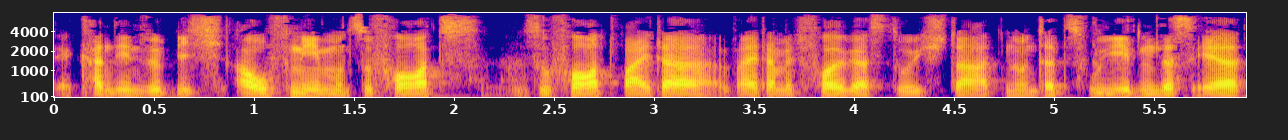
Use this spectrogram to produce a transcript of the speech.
er kann den wirklich aufnehmen und sofort, sofort weiter, weiter mit Vollgas durchstarten. Und dazu eben, dass er,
